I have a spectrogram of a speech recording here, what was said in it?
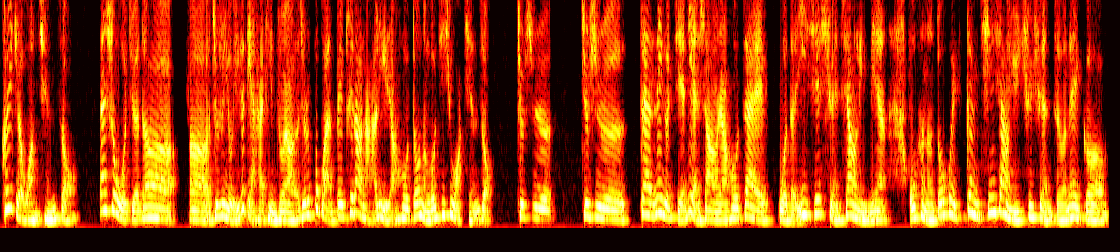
推着往前走。但是我觉得，呃，就是有一个点还挺重要的，就是不管被推到哪里，然后都能够继续往前走，就是就是在那个节点上，然后在我的一些选项里面，我可能都会更倾向于去选择那个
